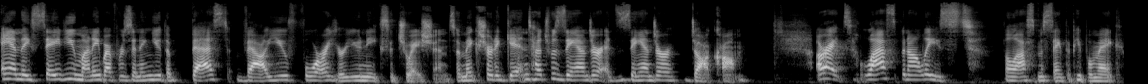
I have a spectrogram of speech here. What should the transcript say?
and they save you money by presenting you the best value for your unique situation. So make sure to get in touch with Zander at zander.com. All right, last but not least, the last mistake that people make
